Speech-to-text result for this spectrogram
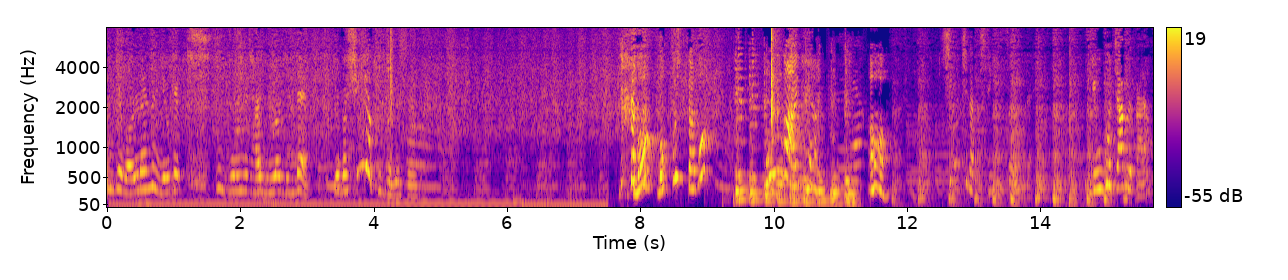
신기한 게 원래는 이렇게 꾹 누르면 잘 눌러지는데 얘가 신기하게 변했어요. 뭐? 먹고 싶다고? 먹는 거 아니야. 어. 시금치 같이 생겼었는데. 이거 짜볼까요?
